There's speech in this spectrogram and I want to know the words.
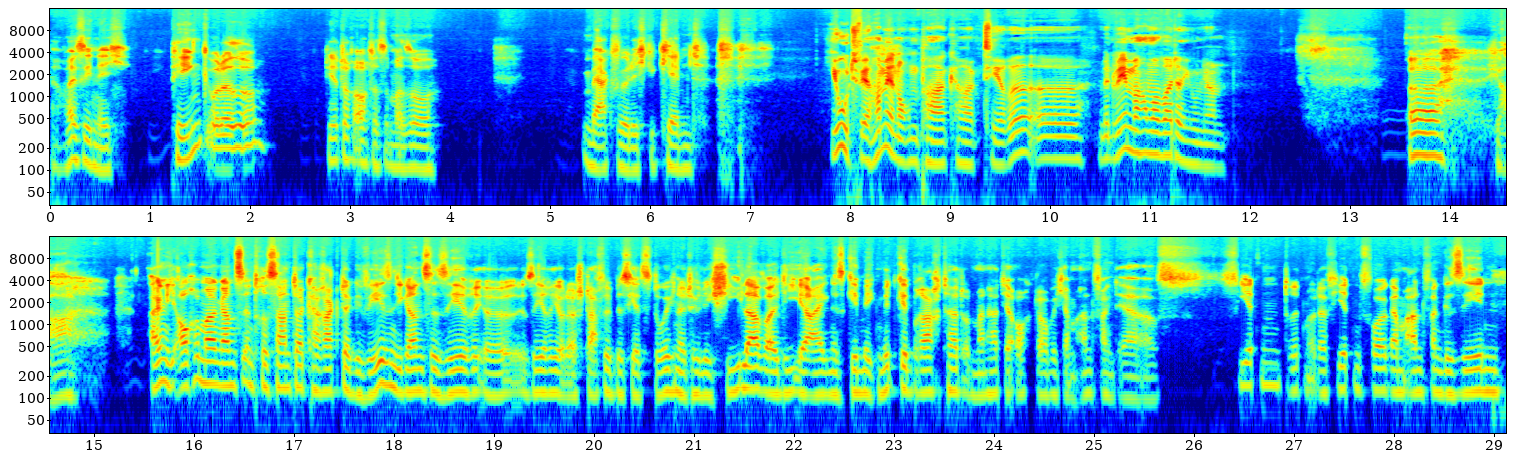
ja, weiß ich nicht, Pink oder so. Die hat doch auch das immer so merkwürdig gekämmt. Gut, wir haben ja noch ein paar Charaktere. Äh, mit wem machen wir weiter, Julian? Äh, ja, eigentlich auch immer ein ganz interessanter Charakter gewesen, die ganze Serie, äh, Serie oder Staffel bis jetzt durch. Natürlich Sheila, weil die ihr eigenes Gimmick mitgebracht hat. Und man hat ja auch, glaube ich, am Anfang der vierten, dritten oder vierten Folge am Anfang gesehen,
